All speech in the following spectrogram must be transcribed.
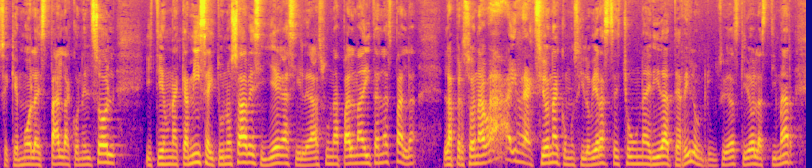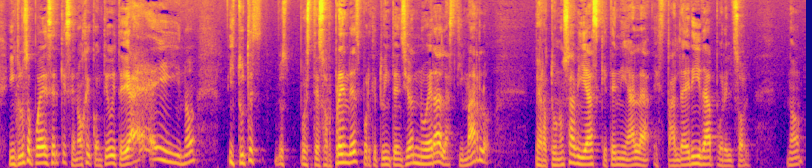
se quemó la espalda con el sol y tiene una camisa y tú no sabes y llegas y le das una palmadita en la espalda, la persona va y reacciona como si le hubieras hecho una herida terrible, o si hubieras querido lastimar, incluso puede ser que se enoje contigo y te diga, ¡ay! ¿no? Y tú te, pues, pues te sorprendes porque tu intención no era lastimarlo, pero tú no sabías que tenía la espalda herida por el sol, ¿no?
